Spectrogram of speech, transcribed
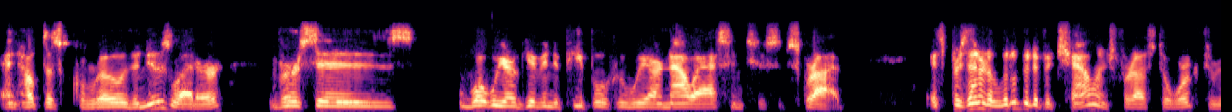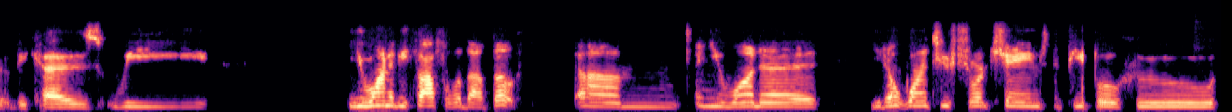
and helped us grow the newsletter versus what we are giving to people who we are now asking to subscribe. It's presented a little bit of a challenge for us to work through because we you want to be thoughtful about both. Um, and you want to, you don't want to shortchange the people who,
